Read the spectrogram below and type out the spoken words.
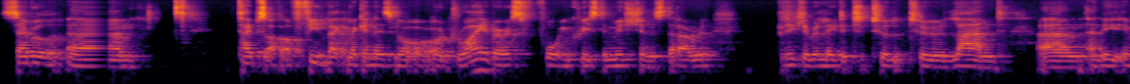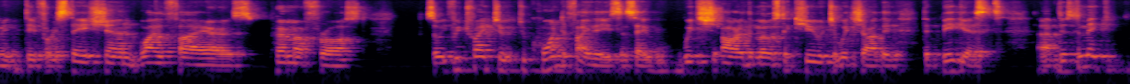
several um, types of, of, feedback mechanism or, or, drivers for increased emissions that are re particularly related to, to, to land um, and the I mean, deforestation, wildfires, permafrost. So if we try to, to quantify these and say which are the most acute, which are the, the biggest, um, just to make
